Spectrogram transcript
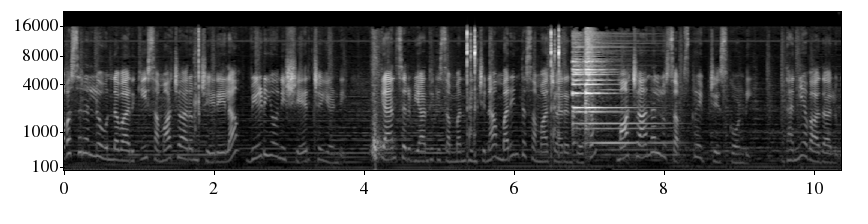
అవసరంలో ఉన్నవారికి సమాచారం చేరేలా వీడియోని షేర్ చేయండి. క్యాన్సర్ వ్యాధికి సంబంధించిన మరింత సమాచారం కోసం మా ఛానల్ను సబ్స్క్రైబ్ చేసుకోండి. ధన్యవాదాలు.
